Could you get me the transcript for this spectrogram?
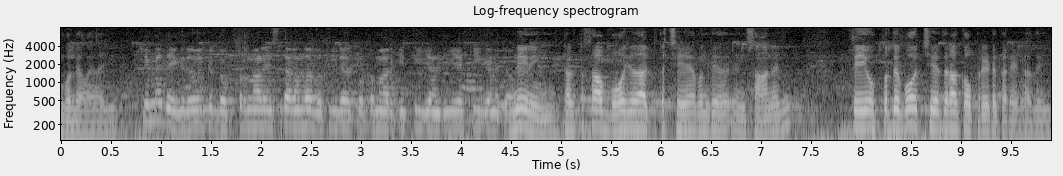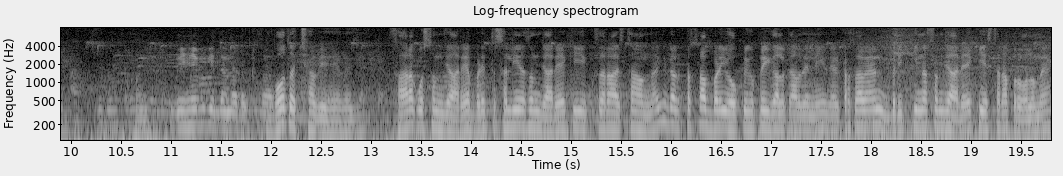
ਬੋਲਿਆ ਹੋਇਆ ਜੀ। ਕਿਵੇਂ ਦੇਖਦੇ ਹੋ ਕਿ ਡਾਕਟਰ ਨਾਲ ਇਸ ਤਰ੍ਹਾਂ ਦਾ ਵਤੀਰਾ ਕੁੱਟਮਾਰ ਕੀਤੀ ਜਾਂਦੀ ਹੈ? ਕੀ ਕਹਿਣਾ ਚਾਹੁੰਦੇ ਨਹੀਂ ਨਹੀਂ ਡਾਕਟਰ ਸਾਹਿਬ ਬਹੁਤ ਜ਼ਿਆਦਾ ਅੱਛੇ ਹੈ ਬੰਦੇ ਇਨਸਾਨ ਹੈ ਜੀ। ਤੇ ਉੱਪਰ ਤੇ ਬਹੁਤ ਅੱਛੇ ਤਰ੍ਹਾਂ ਕੋਆਪਰੇਟ ਕਰੇਗਾ ਜੀ। ਹਾਂਜੀ। ਬਿਹੇਵ ਕਿਦਾਂ ਦਾ ਡਾਕਟਰ ਸਾਹਿਬ? ਬਹੁਤ ਅੱਛਾ ਬਿਹੇਵ ਹੈ ਜੀ। ਸਾਰਾ ਕੁਝ ਸਮਝਾ ਰਿਹਾ ਬੜੀ ਤਸੱਲੀ ਨਾਲ ਸਮਝਾ ਰਿਹਾ ਕਿ ਇੱਕ ਤਰ੍ਹਾਂ ਇਸ ਤਰ੍ਹਾਂ ਹੁੰਦਾ ਕਿ ਡਾਕਟਰ ਸਾਹਿਬ ਬੜੀ ਓਪਰੀ ਓਪਰੀ ਗੱਲ ਕਰਦੇ ਨਹੀਂ ਡਾਕਟਰ ਸਾਹਿਬ ਐਨ ਬਰੀਕੀ ਨਾਲ ਸਮਝਾ ਰਿਹਾ ਕਿ ਇਸ ਤਰ੍ਹਾਂ ਪ੍ਰੋਬਲਮ ਹੈ।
